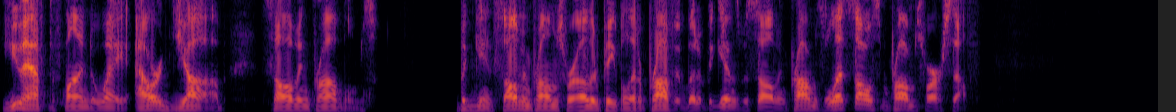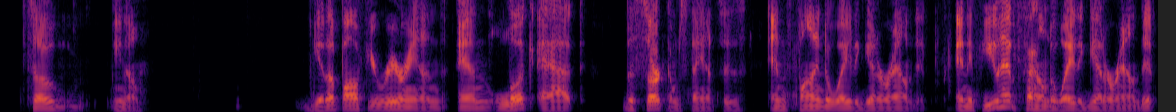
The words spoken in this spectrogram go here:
You have to find a way. Our job, solving problems, begins solving problems for other people at a profit, but it begins with solving problems. Well, let's solve some problems for ourselves. So, you know, get up off your rear end and look at the circumstances and find a way to get around it. And if you have found a way to get around it,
